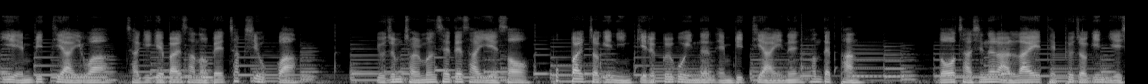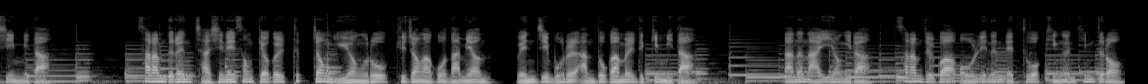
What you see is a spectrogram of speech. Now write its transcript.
이 MBTI와 자기개발 산업의 착시 효과. 요즘 젊은 세대 사이에서 폭발적인 인기를 끌고 있는 MBTI는 현대판. 너 자신을 알라의 대표적인 예시입니다. 사람들은 자신의 성격을 특정 유형으로 규정하고 나면 왠지 모를 안도감을 느낍니다. 나는 I형이라 사람들과 어울리는 네트워킹은 힘들어.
